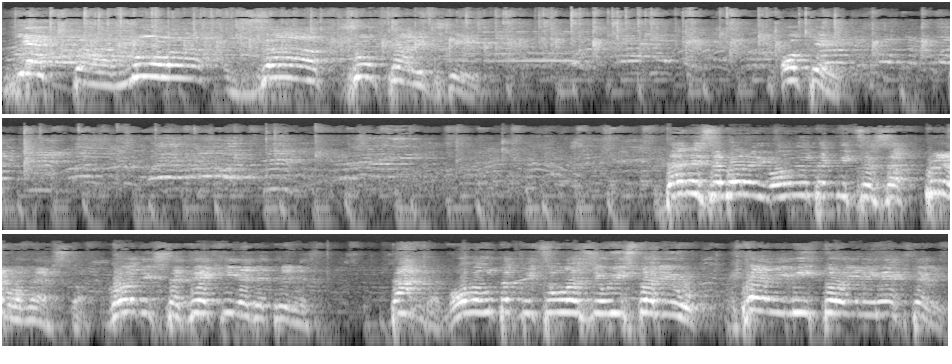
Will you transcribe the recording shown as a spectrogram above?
1-0 za Čukarički. Okej. Da ne zaboravimo, ovo je utakmica za prvo mesto, godište 2013. Dakle, ova utakmica ulazi u istoriju, hteli mi to ili ne hteli.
